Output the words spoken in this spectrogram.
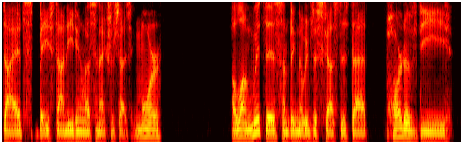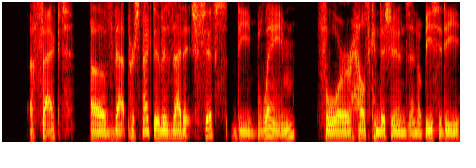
diets based on eating less and exercising more. Along with this, something that we've discussed is that part of the effect of that perspective is that it shifts the blame for health conditions and obesity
